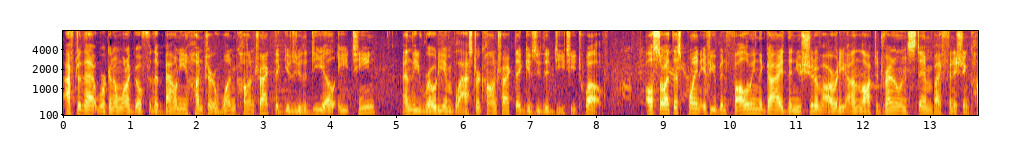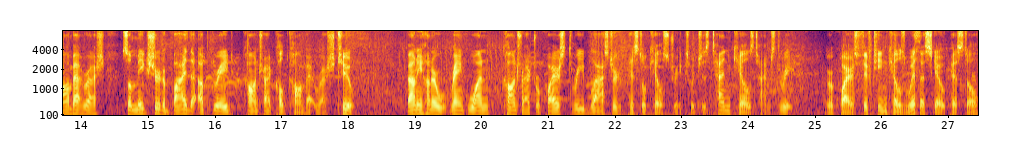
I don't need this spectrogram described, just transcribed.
After that, we're going to want to go for the Bounty Hunter 1 contract that gives you the DL-18 and the Rhodium Blaster contract that gives you the DT-12. Also at this point, if you've been following the guide, then you should have already unlocked Adrenaline Stim by finishing Combat Rush, so make sure to buy the upgrade contract called Combat Rush 2. Bounty Hunter Rank 1 contract requires 3 blaster pistol kill streaks, which is 10 kills times 3. It requires 15 kills with a scout pistol,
